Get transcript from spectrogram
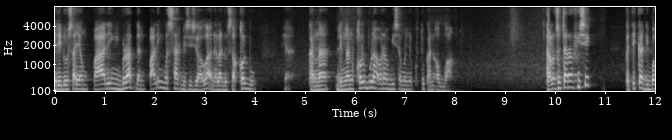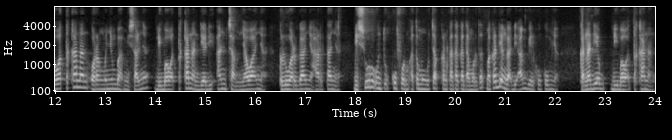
Jadi dosa yang paling berat dan paling besar di sisi Allah adalah dosa kolbu. Ya, karena dengan kolbulah orang bisa menyekutukan Allah. Kalau secara fisik, ketika dibawa tekanan orang menyembah misalnya, dibawa tekanan dia diancam nyawanya, keluarganya, hartanya, disuruh untuk kufur atau mengucapkan kata-kata murtad, maka dia nggak diambil hukumnya. Karena dia dibawa tekanan.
